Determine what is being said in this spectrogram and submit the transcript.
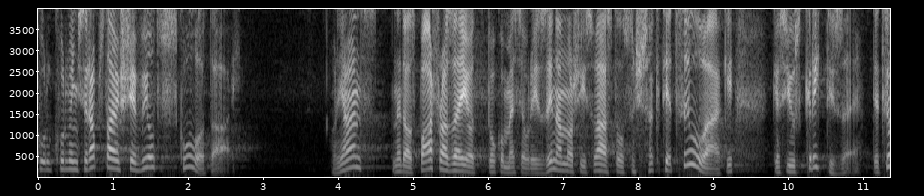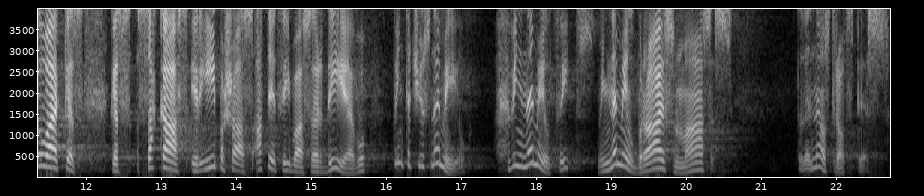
kur, kur viņus ir apstājuši šie viltus skolotāji. Un Jānis nedaudz pārfrāzējot to, ko mēs jau arī zinām no šīs vēstules, viņš saka, tie cilvēki, kas jūs kritizē, tie cilvēki, kas, kas sakās, ir īpašās attiecībās ar Dievu, viņi taču jūs nemīl. Viņi nemīl citus, viņi nemīl brāļus un māsas. Tad neuztraucieties.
